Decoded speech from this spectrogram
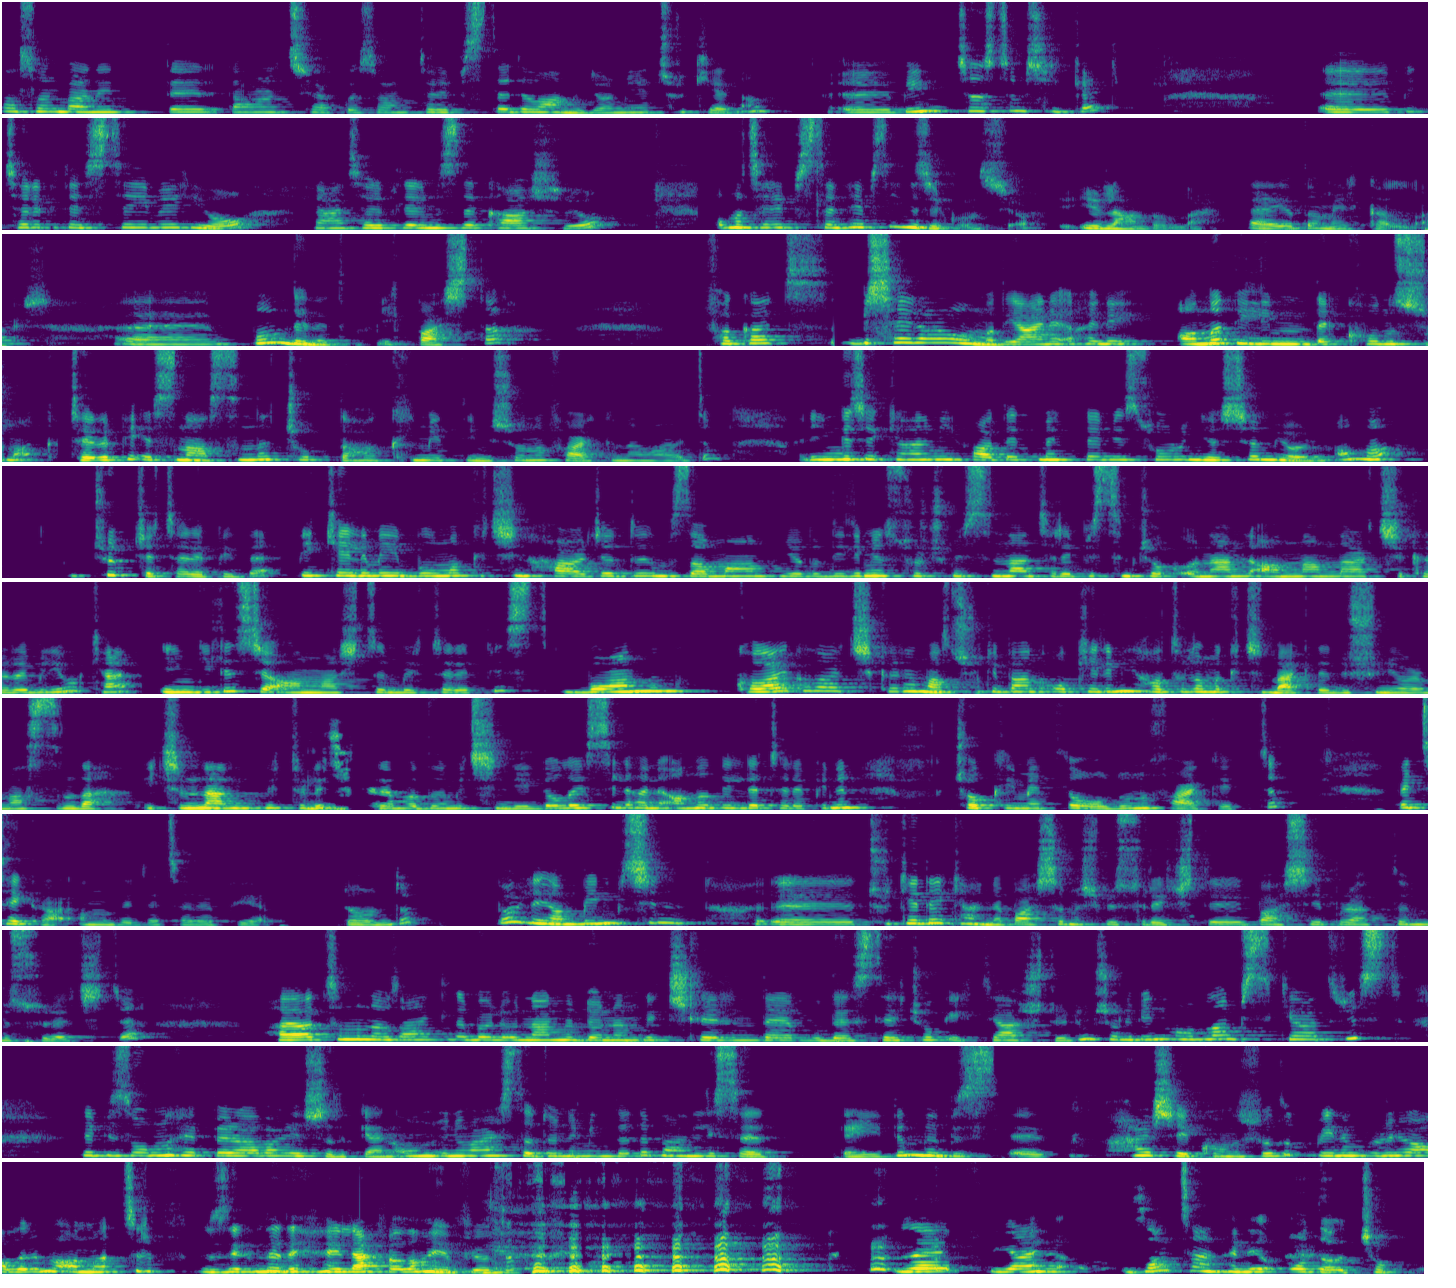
Daha sonra ben de davranışçı yaklaşan bir terapiste devam ediyorum yine Türkiye'den. E, benim çalıştığım şirket e, bir terapi desteği veriyor. Yani terapilerimizi de karşılıyor. Ama terapistlerin hepsi İngilizce konuşuyor. İrlandalılar e, ya da Amerikalılar. E, bunu denedim ilk başta. Fakat bir şeyler olmadı. Yani hani ana dilimde konuşmak terapi esnasında çok daha kıymetliymiş. Onun farkına vardım. Hani İngilizce kendimi ifade etmekte bir sorun yaşamıyorum ama Türkçe terapide bir kelimeyi bulmak için harcadığım zaman ya da dilimin sürçmesinden terapistim çok önemli anlamlar çıkarabiliyorken İngilizce anlaştığım bir terapist bu anlamı kolay kolay çıkaramaz. Çünkü ben o kelimeyi hatırlamak için belki de düşünüyorum aslında. İçimden bir türlü çıkaramadığım için değil. Dolayısıyla hani ana dilde terapinin çok kıymetli olduğunu fark ettim. Ve tekrar ana dille terapiye döndüm. Böyle yani benim için e, Türkiye'deyken de başlamış bir süreçti, başlayıp bıraktığım bir süreçti. Hayatımın özellikle böyle önemli dönem içlerinde bu desteğe çok ihtiyaç duydum. Şöyle benim ablam psikiyatrist ve biz onunla hep beraber yaşadık. Yani onun üniversite döneminde de ben lisedeydim ve biz e, her şeyi konuşuyorduk. Benim rüyalarımı anlattırıp üzerimde deneyler falan yapıyorduk. ve yani zaten hani o da çok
